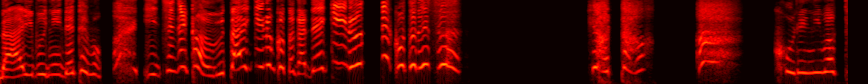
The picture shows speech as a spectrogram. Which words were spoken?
ライブに出ても1時間歌い切ることができるってことです。やった。これには謙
